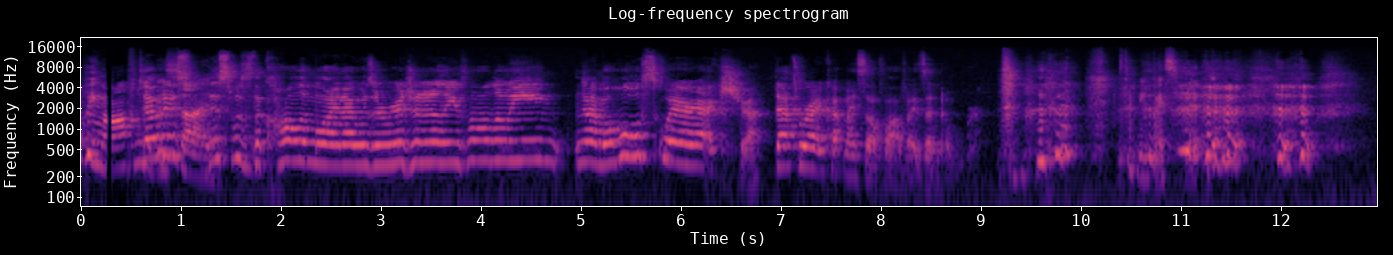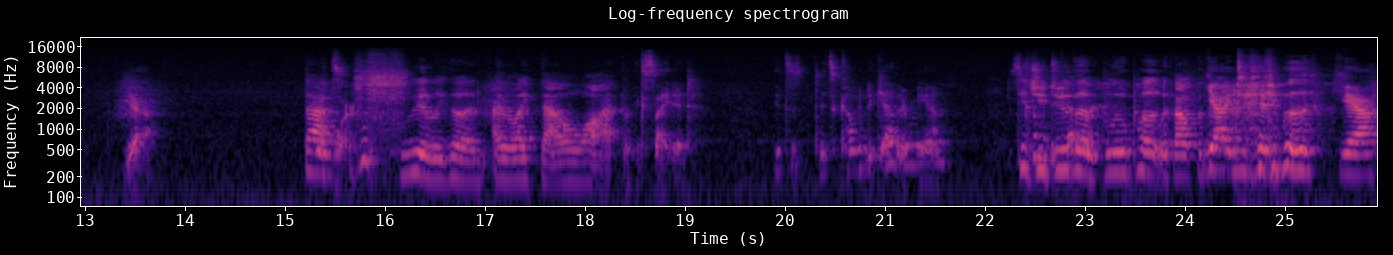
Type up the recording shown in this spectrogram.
pumping off to the notice side. this was the column line I was originally following. I'm a whole square extra. That's where I cut myself off. I said no more. I think I spit. yeah. That's more. really good. I like that a lot. I'm excited. It's it's coming together, man. Did you do together. the blue part without the Yeah, I did. Yeah,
